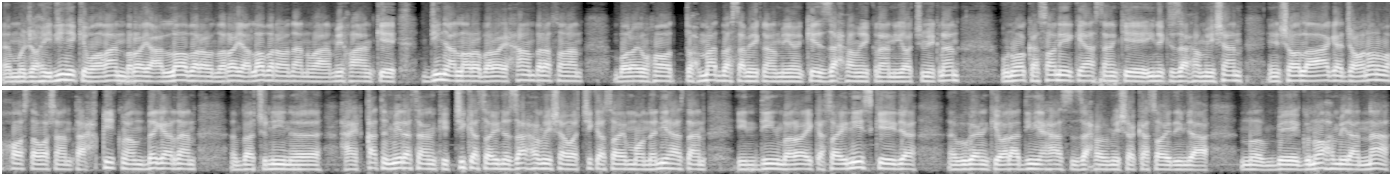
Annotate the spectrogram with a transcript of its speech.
مجاهدینی که واقعا برای الله برای الله براندن و می‌خواهند که دین الله را برای هم برسانند. برای اونها تهمت بسته می‌کنن میگن که زحمه می‌کنن یا چی می‌کنن اونها کسانی که هستند که اینه که زحمه میشن انشالله اگر جوانان ما خواسته باشن تحقیق کنند بگردن به چنین حقیقت می‌رسن که چی کسایی زحمه میشه و چی کسای ماندنی هستند. این دین برای کسایی نیست که بگن که والا دینی هست زحمه میشه کسای اینجا به گناه میرن. نه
